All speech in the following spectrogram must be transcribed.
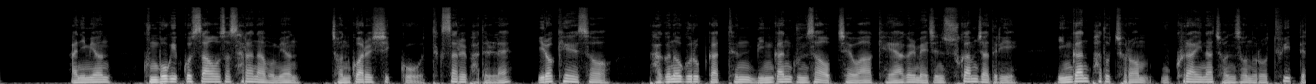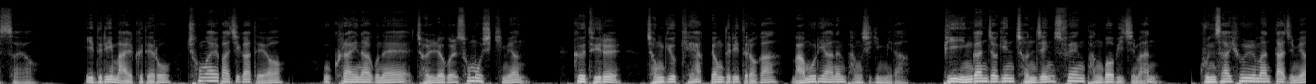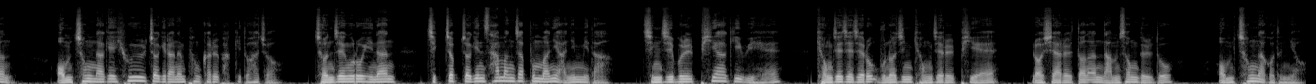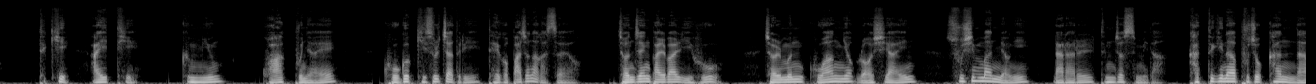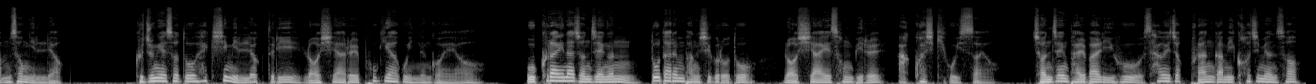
아니면 군복 입고 싸워서 살아남으면 전과를 씻고 특사를 받을래? 이렇게 해서 바그너 그룹 같은 민간 군사 업체와 계약을 맺은 수감자들이 인간 파도처럼 우크라이나 전선으로 투입됐어요. 이들이 말 그대로 총알바지가 되어 우크라이나군의 전력을 소모시키면 그 뒤를 정규 계약병들이 들어가 마무리하는 방식입니다. 비인간적인 전쟁 수행 방법이지만 군사 효율만 따지면 엄청나게 효율적이라는 평가를 받기도 하죠. 전쟁으로 인한 직접적인 사망자뿐만이 아닙니다. 징집을 피하기 위해 경제 제재로 무너진 경제를 피해 러시아를 떠난 남성들도 엄청나거든요. 특히 IT, 금융, 과학 분야의 고급 기술자들이 대거 빠져나갔어요. 전쟁 발발 이후 젊은 고학력 러시아인 수십만 명이 나라를 등졌습니다. 가뜩이나 부족한 남성 인력, 그 중에서도 핵심 인력들이 러시아를 포기하고 있는 거예요. 우크라이나 전쟁은 또 다른 방식으로도 러시아의 성비를 악화시키고 있어요. 전쟁 발발 이후 사회적 불안감이 커지면서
